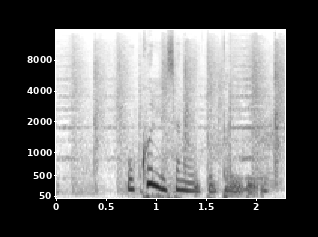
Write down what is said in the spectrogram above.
وكل سنة وأنتم طيبين.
